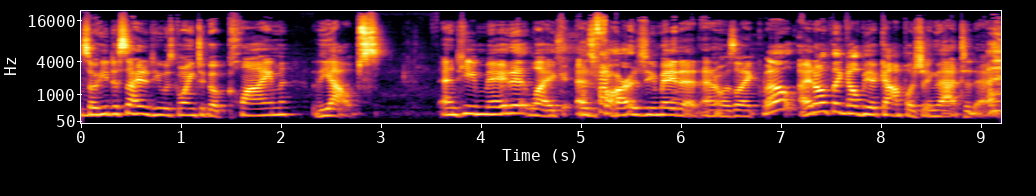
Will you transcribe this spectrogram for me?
So he decided he was going to go climb the Alps and he made it like as far as he made it and it was like well i don't think i'll be accomplishing that today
